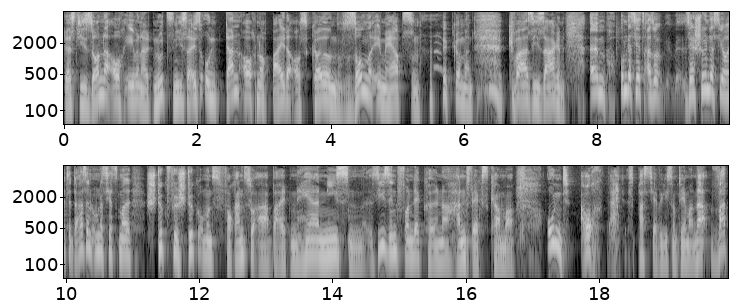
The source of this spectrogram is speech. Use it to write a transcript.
dass die Sonne auch eben halt Nutznießer ist und dann auch noch beide aus Köln, Sonne im Herzen, kann man quasi sagen. Ähm, um das jetzt, also sehr schön, dass Sie heute da sind, um das jetzt mal Stück für Stück, um uns voranzuarbeiten. Herr Niesen, Sie sind von der Kölner Handwerkskammer. Und auch, das passt ja wirklich zum Thema, na, was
